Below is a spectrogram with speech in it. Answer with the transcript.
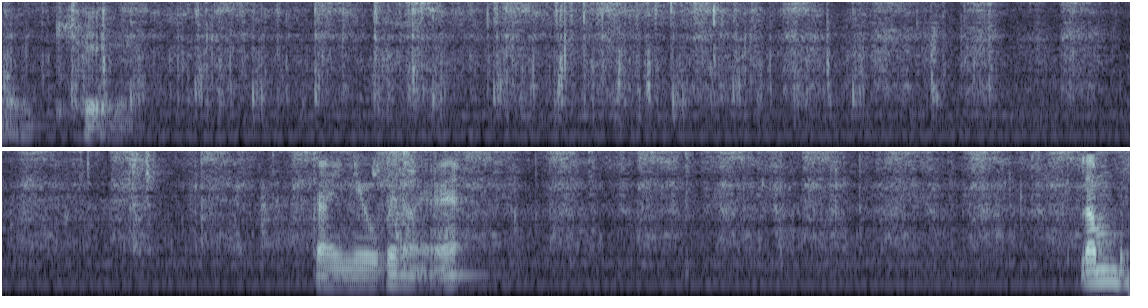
โอเค ไกลนิ้วไปหน่อยนะลำโพ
